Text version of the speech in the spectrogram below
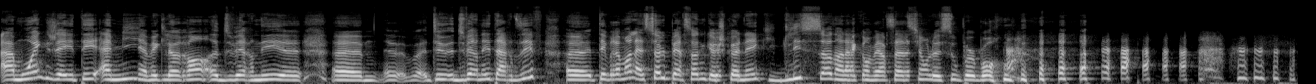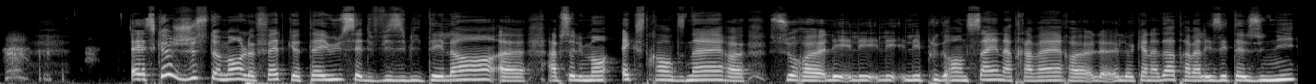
à moins que j'ai été amie avec Laurent Duvernay, euh, euh, euh Duvernay tardif, euh, t'es vraiment la seule personne que je connais qui glisse ça dans la conversation, le Super Bowl. Est-ce que justement le fait que tu aies eu cette visibilité-là euh, absolument extraordinaire euh, sur euh, les, les, les, plus grandes scènes à travers le, le, Canada, à travers les États-Unis,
